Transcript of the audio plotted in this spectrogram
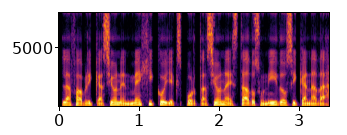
la fabricación en México y exportación a Estados Unidos y Canadá.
